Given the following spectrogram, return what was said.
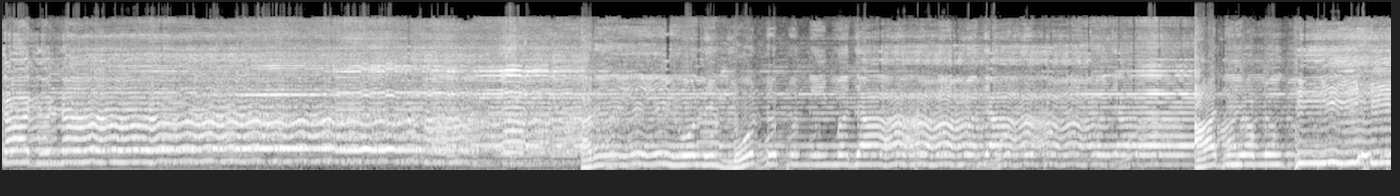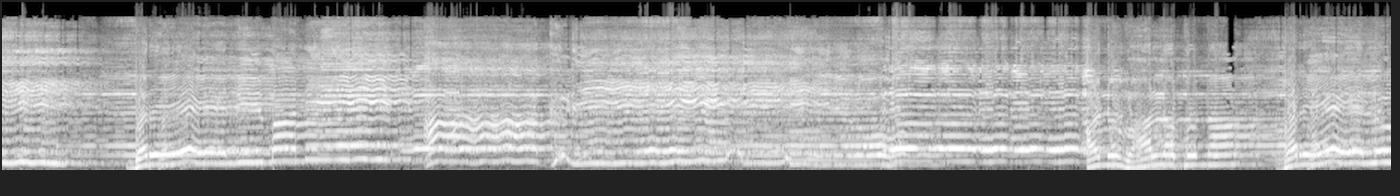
કાગણા અરે ઓલી મોટપની મજા. આજ અમુથી ભરેલી માની અનવાલપના ભરેલું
